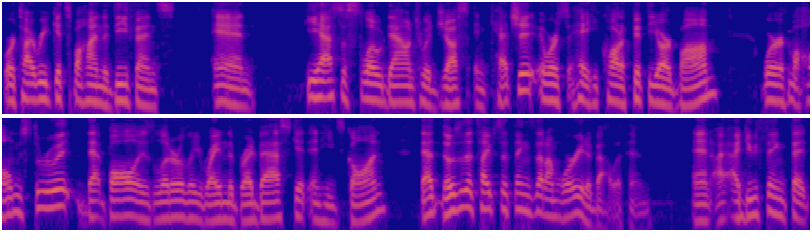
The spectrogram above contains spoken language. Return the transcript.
where Tyreek gets behind the defense and he has to slow down to adjust and catch it? Where it's, hey, he caught a 50 yard bomb. Where if Mahomes threw it, that ball is literally right in the breadbasket and he's gone. That those are the types of things that I'm worried about with him. And I, I do think that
